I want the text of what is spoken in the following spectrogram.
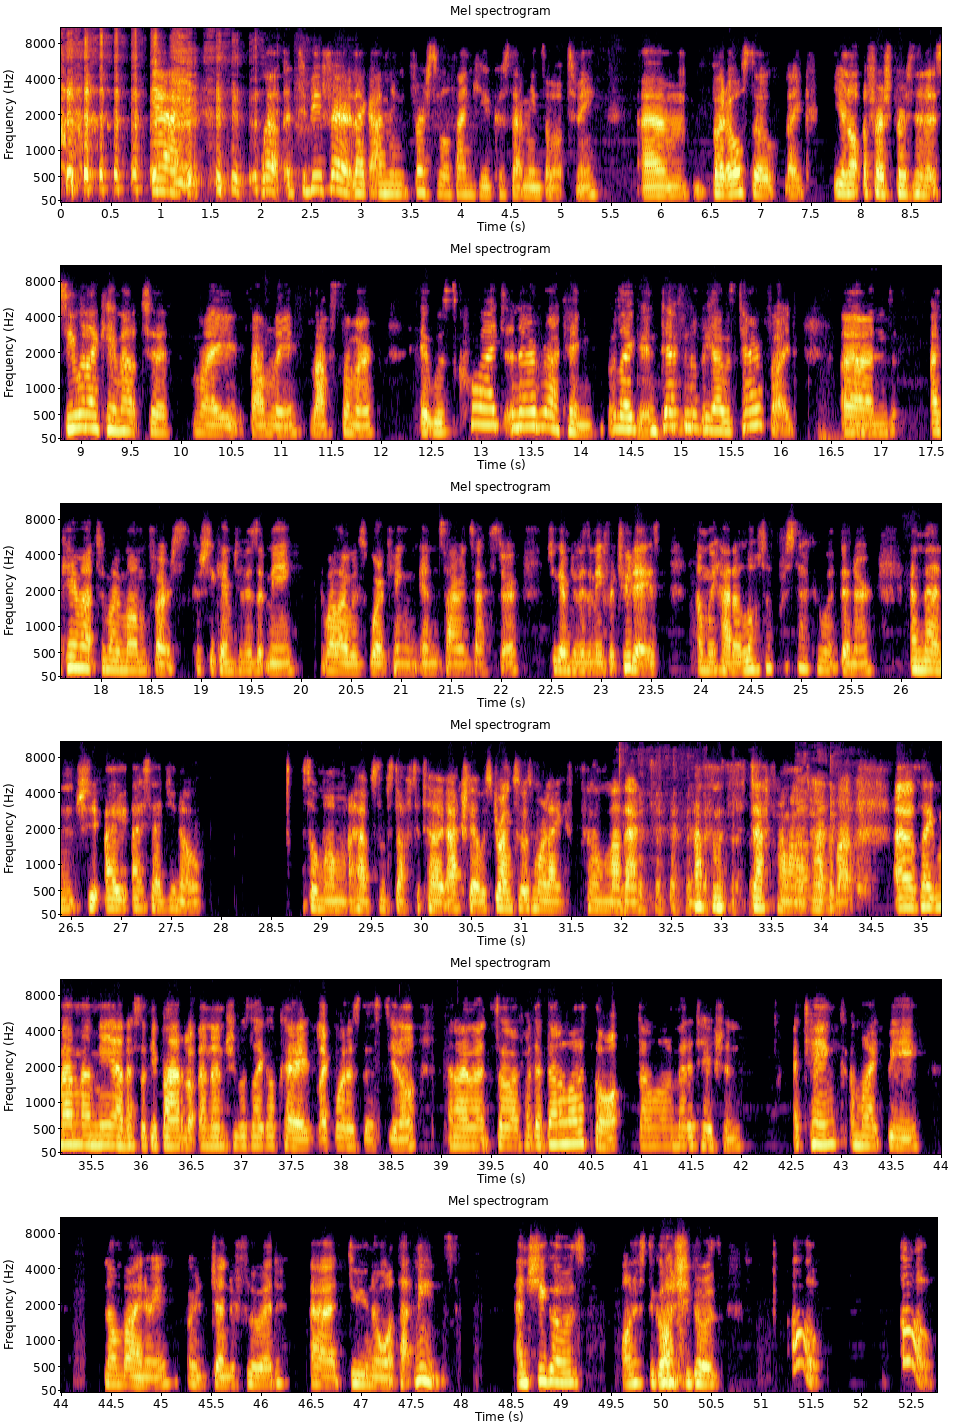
Yeah. well to be fair like i mean first of all thank you because that means a lot to me. Um but also like you're not the first person that see when i came out to my family last summer it was quite nerve-wracking. Like definitely i was terrified Mm-hmm. and i came out to my mom first because she came to visit me while i was working in cirencester she came to visit me for two days and we had a lot of prosecco at dinner. And then she i i said you know so mom i have some stuff to tell you. Actually i was drunk so it was more like so mother I have some stuff i want to talk about. I was like mamma mia adesso ti parlo. And then she was like okay like what is this? You know? And i went so i've, I've done a lot of thought done a lot of meditation. I think i might be non-binary or gender fluid uh, do you know what that means and she goes honest to god she goes oh oh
